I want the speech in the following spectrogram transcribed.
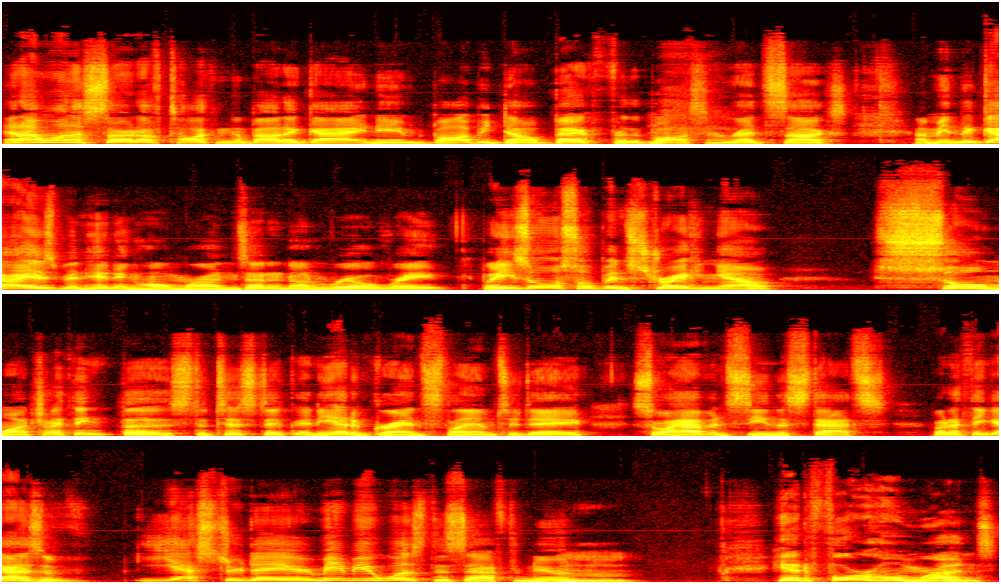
And I want to start off talking about a guy named Bobby Dalbec for the Boston Red Sox. I mean, the guy has been hitting home runs at an unreal rate, but he's also been striking out so much. I think the statistic, and he had a grand slam today, so I haven't seen the stats, but I think as of yesterday, or maybe it was this afternoon, Mm. he had four home runs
